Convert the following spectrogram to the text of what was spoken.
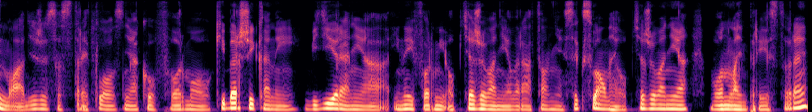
mládeže sa stretlo s nejakou formou kyberšikany, vydierania a inej formy obťažovania, vrátane sexuálneho obťažovania v online priestore.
